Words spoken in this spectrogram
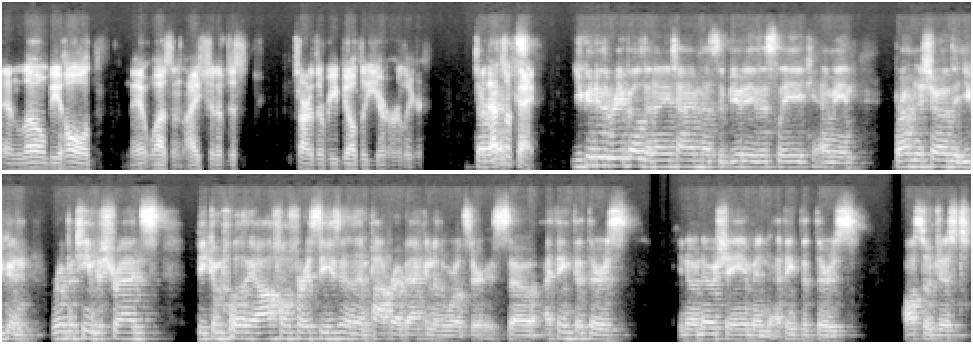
lo and behold, it wasn't. I should have just started the rebuild a year earlier. That's okay. You can do the rebuild at any time. That's the beauty of this league. I mean, Brenton has shown that you can rip a team to shreds, be completely awful for a season, and then pop right back into the World Series. So I think that there's, you know, no shame, and I think that there's also just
